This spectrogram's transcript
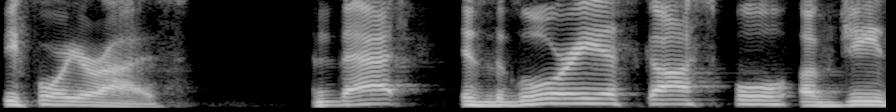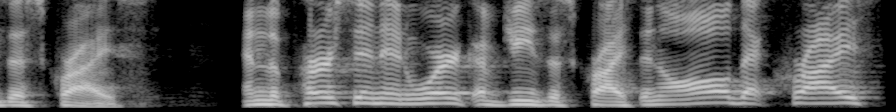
before your eyes. And that is the glorious gospel of Jesus Christ and the person and work of Jesus Christ and all that Christ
